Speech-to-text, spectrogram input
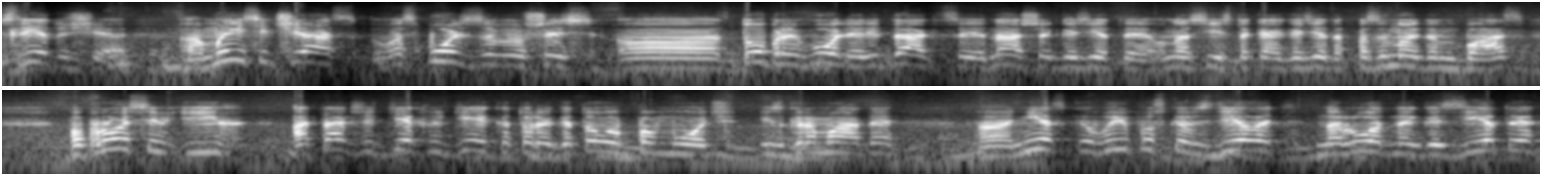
Следующее. А Мы сейчас, воспользовавшись э, доброй волей редакции нашей газеты, у нас есть такая газета «Позывной Донбасс», попросим их, а также тех людей, которые готовы помочь из громады, э, несколько выпусков сделать народной газеты,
